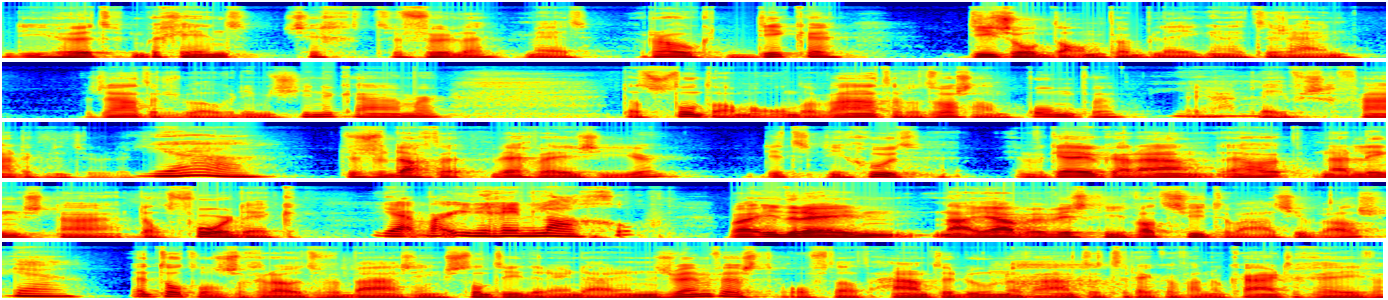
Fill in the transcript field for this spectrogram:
die hut begint zich te vullen met rook. Dikke dieseldampen bleken het te zijn. We zaten dus boven die machinekamer. Dat stond allemaal onder water, dat was aan het pompen. Ja, ja levensgevaarlijk natuurlijk. Ja. Dus we dachten, wegwezen hier. Dit is niet goed. En we keken elkaar aan, naar links, naar dat voordek. Ja, waar iedereen lag. Waar iedereen, nou ja, we wisten niet wat de situatie was. Ja. En tot onze grote verbazing stond iedereen daar in een zwemvest. Of dat aan te doen of aan te trekken of aan elkaar te geven.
